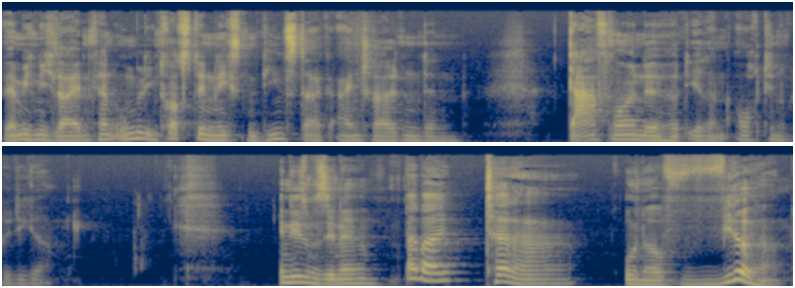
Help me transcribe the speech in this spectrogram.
wer mich nicht leiden kann, unbedingt trotzdem nächsten Dienstag einschalten, denn da, Freunde, hört ihr dann auch den Rüdiger. In diesem Sinne, bye bye, tada und auf Wiederhören.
